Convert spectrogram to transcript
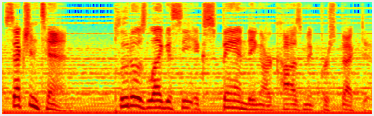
Section 10 Pluto's Legacy Expanding Our Cosmic Perspective.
